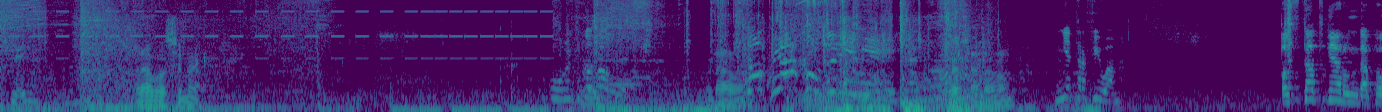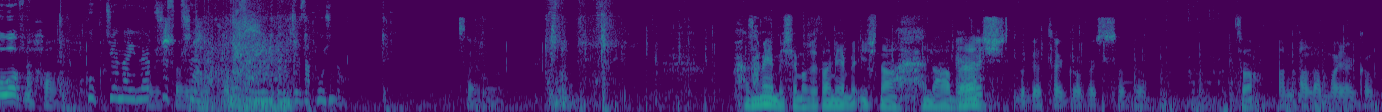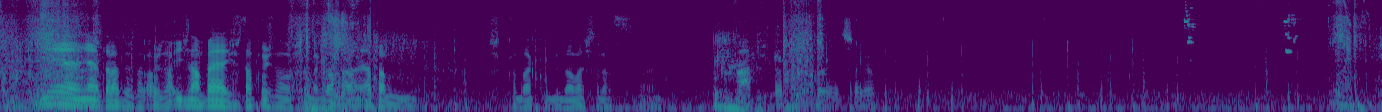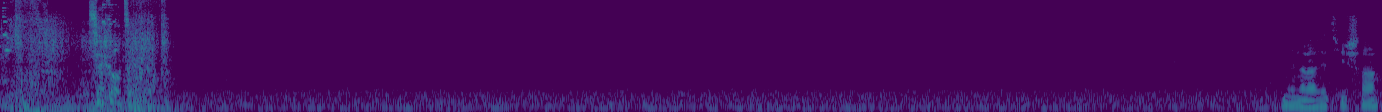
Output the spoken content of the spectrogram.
Brawo, Szymek. Ult gotowy. Brawo. Do piachu z nimi! Proszę, no. Nie trafiłam. Ostatnia runda połowy. Aha, Kupcie najlepszy sprzęt, zanim będzie za późno. serio. Zamiemy się może, zamiemy. Idź na, na Ej, B. weź sobie tego, weź sobie Co? Andala mojego. Nie, nie, teraz już za późno. Idź na B, już za późno, Szymek. Dobra, ja tam... Szkoda kombinować teraz. e. Co nie? Przechodzę. Mnie na razie cisza.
